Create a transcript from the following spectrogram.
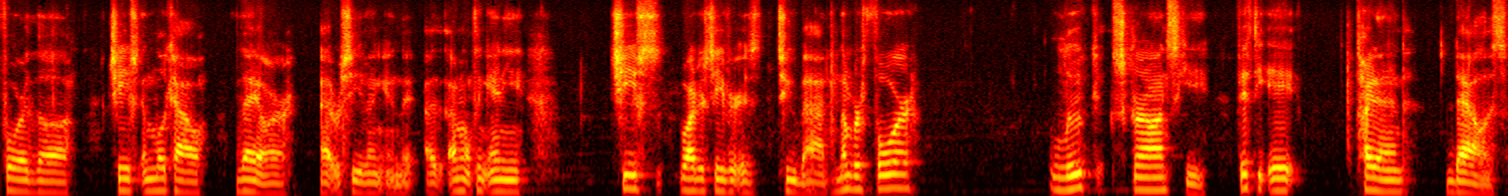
for the Chiefs and look how they are at receiving. And I, I don't think any Chiefs wide receiver is too bad. Number four, Luke Skronsky, 58, tight end, Dallas.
